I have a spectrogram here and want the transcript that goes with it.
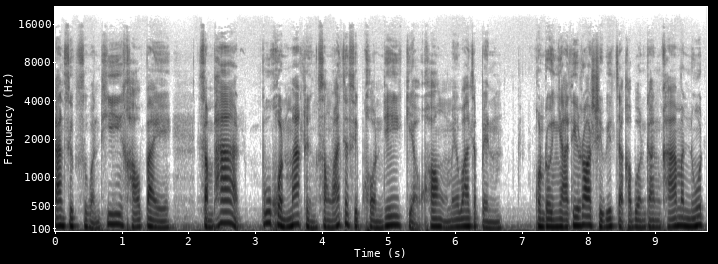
การสืบสวนที่เขาไปสัมภาษณ์ ผู้คนมากถึง 270 คนที่เกี่ยวข้องไม่ว่าจะเป็นคนโรฮิงญาที่รอดชีวิตจากขบวนการค้ามนุษย์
